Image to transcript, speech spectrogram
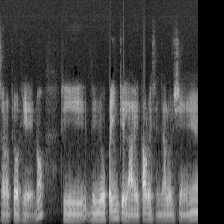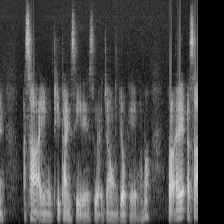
ဆိုတော့ပြောခဲ့တယ်เนาะဒီဒီမျိုး pain killer တွေတောက်တဲ့ရှင်ကြလို့ရှိရင်အစာအိမ်ကိုထိခိုက်စေတယ်ဆိုတဲ့အကြောင်းကိုပြောခဲ့ပေါ့เนาะအဲ့တော့အဲအစာ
